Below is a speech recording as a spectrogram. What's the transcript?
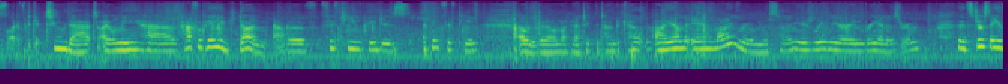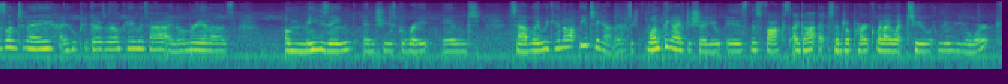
So I have to get to that. I only have half a page done out of 15 pages. I think 15 I don't even know. I'm not gonna take the time to count. I am in my room this time. Usually we are in Breanna's room. It's just Aislyn today. I hope you guys are okay with that. I know Breanna's amazing and she's great and Sadly, we cannot be together. One thing I have to show you is this fox I got at Central Park when I went to New York.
